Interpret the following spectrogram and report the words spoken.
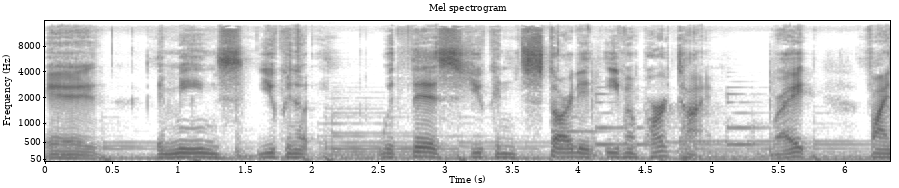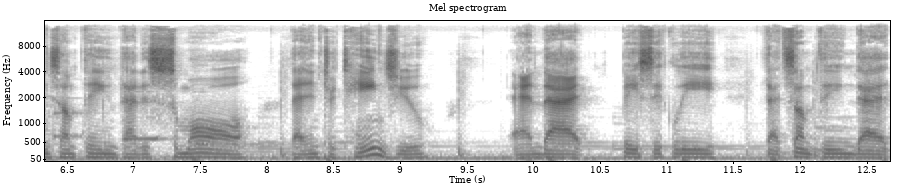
it it means you can with this, you can start it even part time, right? Find something that is small that entertains you and that basically that's something that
